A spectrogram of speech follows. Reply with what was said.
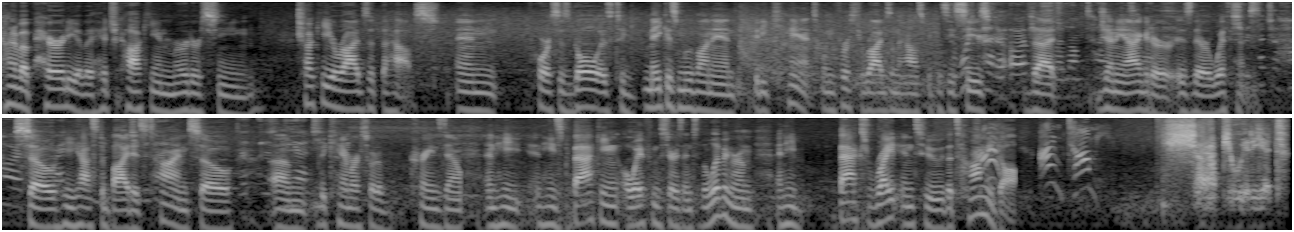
Kind of a parody of a Hitchcockian murder scene. Chucky arrives at the house, and of course his goal is to make his move on Andy, but he can't when he first arrives in the house because he sees that Jenny Agutter is there with him. So he has to bide his time, so um, the camera sort of cranes down, and he and he's backing away from the stairs into the living room, and he backs right into the Tommy doll. I'm Tommy. Shut up, you idiot.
